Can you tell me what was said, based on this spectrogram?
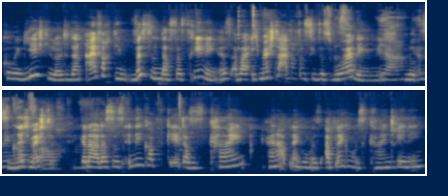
korrigiere ich die Leute dann einfach, die wissen, dass das Training ist, aber ich möchte einfach, dass sie das Wording nicht ja, nutzen. Ne? Ich möchte, auch. Mhm. genau, dass es in den Kopf geht, dass es kein, keine Ablenkung ist. Ablenkung ist kein Training.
